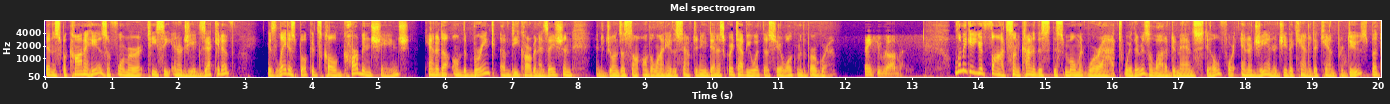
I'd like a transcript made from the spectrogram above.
Dennis McConaghy is a former TC Energy executive. His latest book, it's called Carbon Change, Canada on the brink of decarbonization. And he joins us on the line here this afternoon. Dennis, great to have you with us here. Welcome to the program. Thank you, Rob. Let me get your thoughts on kind of this this moment we're at, where there is a lot of demand still for energy, energy that Canada can produce, but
